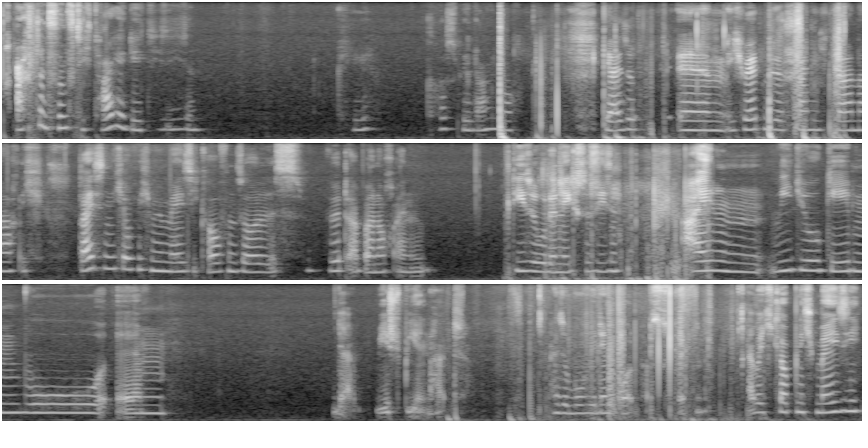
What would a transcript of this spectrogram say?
Doch 58 Tage geht die Season. Okay. Krass, wie lang noch? Ja, also, ähm, ich werde mir wahrscheinlich danach. Ich weiß nicht, ob ich mir Maisie kaufen soll. Es wird aber noch ein. Diese oder nächste Season ein Video geben, wo. Ähm, ja, wir spielen halt. Also, wo wir den Ballpass öffnen. Aber ich glaube nicht Maisie,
